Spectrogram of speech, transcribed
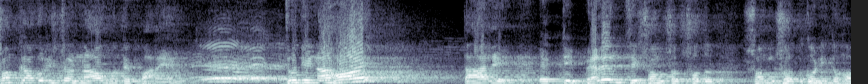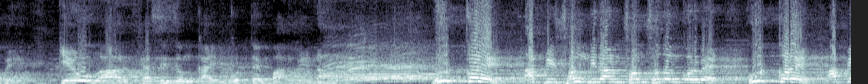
সংখ্যাগরিষ্ঠ নাও হতে পারেন যদি না হয়, তাহলে একটি ব্যালেন্সি সংসদ সদ- সংসদ গঠিত হবে। কেউ আর ফ্যাসিজম কায়েম করতে পারবে না। হুট করে আপনি সংবিধান সংশোধন করবেন, হুট করে আপনি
